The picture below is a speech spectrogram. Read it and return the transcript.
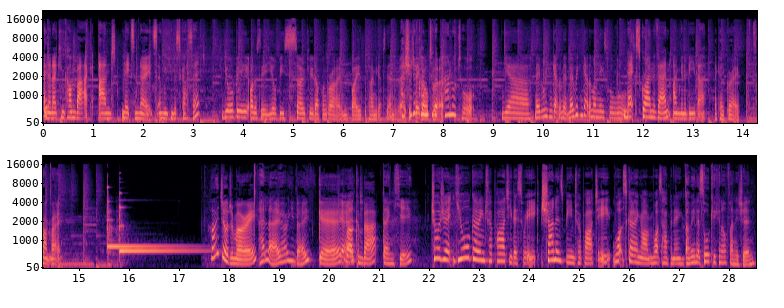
and then I can come back and make some notes and we can discuss it. You'll be honestly, you'll be so clued up on grime by the time you get to the end of it. I should have come to the panel talk. Yeah, maybe we can get them in. Maybe we can get them on these four walls. Next grime event, I'm going to be there. Okay, great. Front row. Hi, Georgia Murray. Hello, how are you both? Good. Good. Welcome back. Thank you. Georgia, you're going to a party this week. Shannon's been to a party. What's going on? What's happening? I mean, it's all kicking off, Annie Chin.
